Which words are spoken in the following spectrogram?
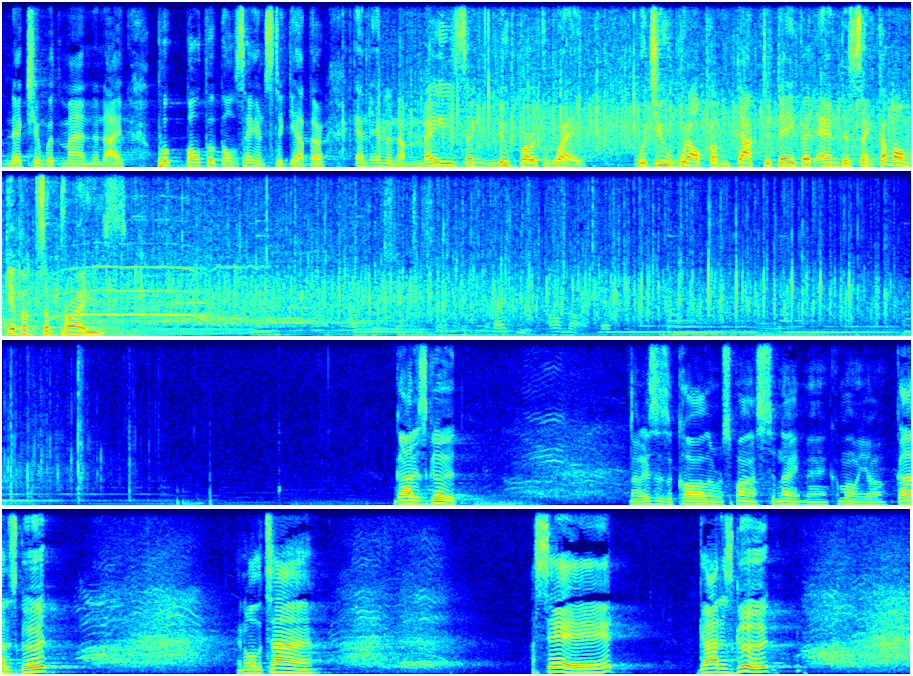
connection with mine tonight, put both of those hands together and in an amazing new birth way, would you welcome Dr. David Anderson? Come on, give him some praise. God is good. Now, this is a call and response tonight, man. Come on, y'all. God is good. And all the time. I said, God is good.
